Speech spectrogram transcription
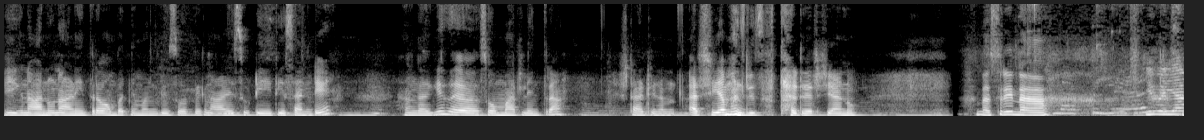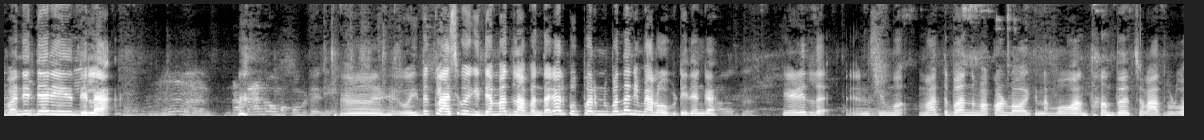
ಈಗ ನಾನು ನಾಳೆ ಹತ್ರ ಒಂಬತ್ತನೇ ಮಂಜ್ಲಿಸ್ ಓದ್ಬೇಕು ನಾಳೆ ಸುಟಿ ಐತಿ ಸಂಡೇ. ಹಾಗಾಗಿ ಸೋಮವಾರಲಿಂತ್ರ ಸ್ಟಾರ್ಟ್ ರೀ ನಮ್ದು. ಅರ್ಶಿಯ ಮಂದ್ಲಿ ರೀ ಅರ್ಶಿಯಾನು. ನಸ್ರಿನ ಬಂದಿದ್ದೇನೆ ಇದ್ದಿಲ್ಲ ಹ್ಮ್ ಇದು ಕ್ಲಾಸಿಗೆ ಹೋಗಿದ್ದೆ ಮೊದ್ಲು ನಾ ಬಂದಾಗ ಅಲ್ಲಿ ಪುಪ್ಪರ್ ಬಂದ ನಿಮ್ಮ ಮೇಲೆ ಹೋಗ್ಬಿಟ್ಟಿದೆ ಹಂಗ. ಹೇಳಿಲ್ಲ ಸಿಮ್ಮ ಮತ್ತೆ ಬಂದು ಮಕ್ಕೊಂಡು ಹೋಗಿ ನಮ್ಮವ್ವ ಅಂತಂದು ಚಲೋ ಆತ್ ಬಿಡುವ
